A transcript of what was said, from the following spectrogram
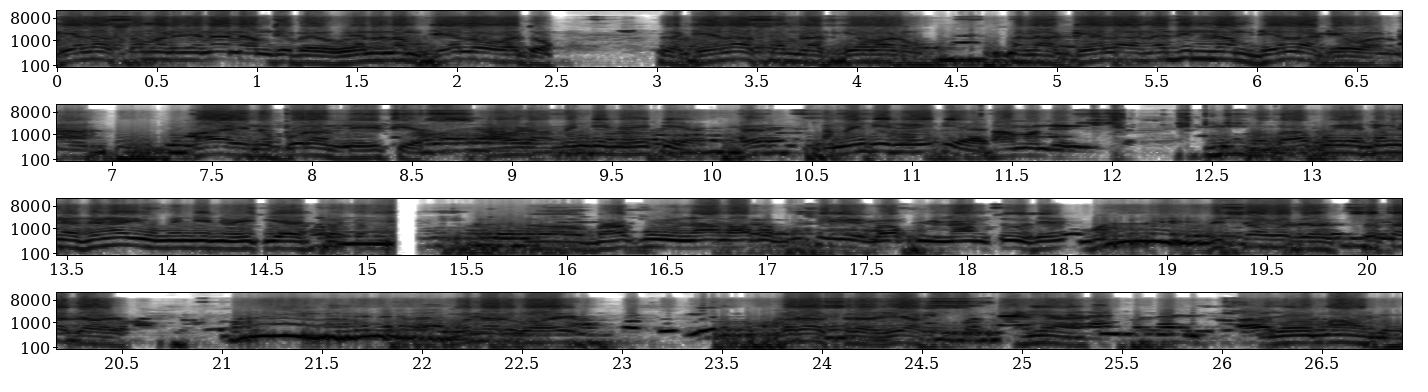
ઘેલા સોમનાથ એના નામથી ભર્યું. એનું નામ ઘેલો હતો. ઘેલા સોમનાથ કહેવાનું. અને આ ઘેલા નદીનું નામ ઘેલા કહેવાનું. હા. એનો પુરાણ પુરાણનો ઇતિહાસ. આવડા મંદિરનો ઇતિહાસ. હે? આ મંદિરનો ઇતિહાસ. આ મંદિર બાપુ બાપુએ તમને જણાવ્યું મંદિરનો ઇતિહાસ તો બાપુ નું નામ આપણે પૂછી લઈએ બાપુનું નામ શું છે? વિસાવદર સત્તાધાર મનરભાઈ બરાસરા વ્યાસ. વ્યાસ. મહાદેવ.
